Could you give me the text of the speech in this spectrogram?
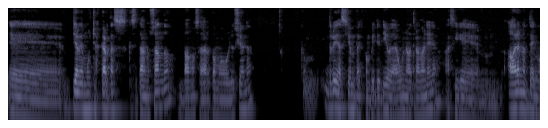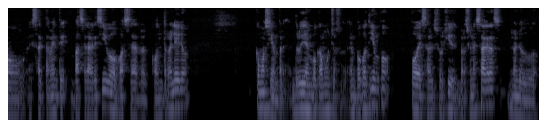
Eh, pierde muchas cartas que se estaban usando. Vamos a ver cómo evoluciona. Druida siempre es competitivo de alguna u otra manera. Así que mm, ahora no tengo exactamente. Va a ser agresivo, va a ser controlero. Como siempre, Druida invoca muchos en poco tiempo. Puede surgir versiones sagras, no lo dudo.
